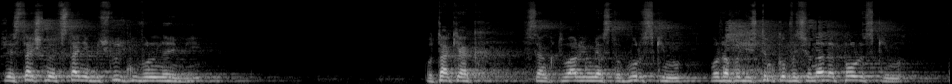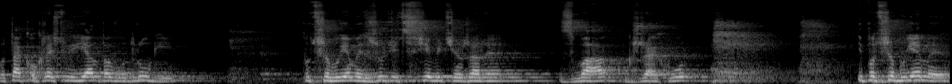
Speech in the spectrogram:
że jesteśmy w stanie być ludźmi wolnymi. Bo tak jak w sanktuarium miastogórskim, można powiedzieć w tym konfesjonale polskim, bo tak określił Jan Paweł II, potrzebujemy zrzucić z siebie ciężary zła, grzechu i potrzebujemy,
